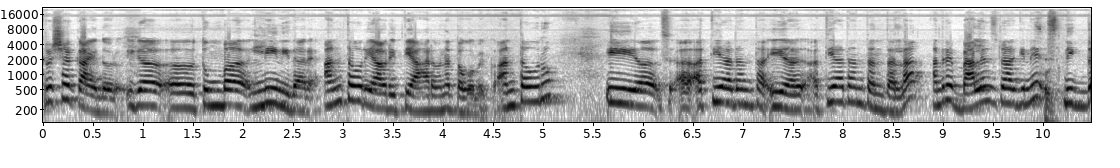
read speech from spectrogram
ಕೃಷಕ ಆಯ್ದವರು ಈಗ ತುಂಬಾ ಲೀನ್ ಇದ್ದಾರೆ ಅಂಥವ್ರು ಯಾವ ರೀತಿ ಆಹಾರವನ್ನು ತಗೋಬೇಕು? ಅಂಥವರು ಈ ಅತಿಯಾದಂಥ ಈ ಅತಿಯಾದಂತಲ್ಲ ಅಂದ್ರೆ ಬ್ಯಾಲೆನ್ಸ್ಡ್ ಆಗಿನೇ ಸ್ನಿಗ್ಧ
